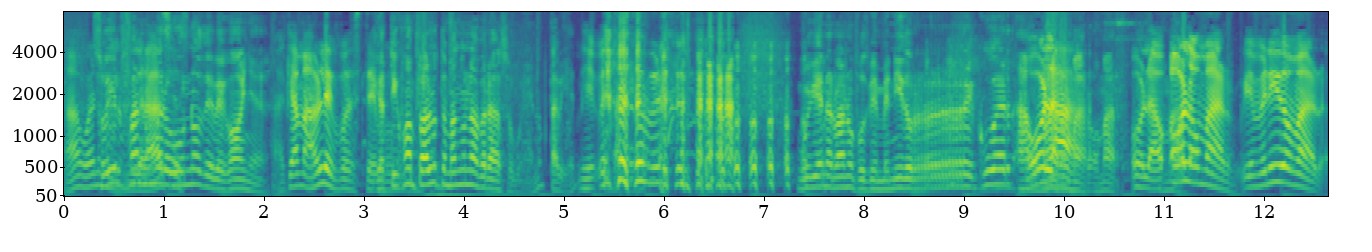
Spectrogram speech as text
Ah, bueno, Soy el fan gracias. número uno de Begoña. Ah, qué amable, pues. Este, Y a ti, Juan Pablo, te mando un abrazo. Bueno, está bien. Muy bien, hermano, pues bienvenido. Recuerda. Ah, Omar, Hola. Omar, Omar. Hola, Omar. hola Omar. Bienvenido, Omar.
